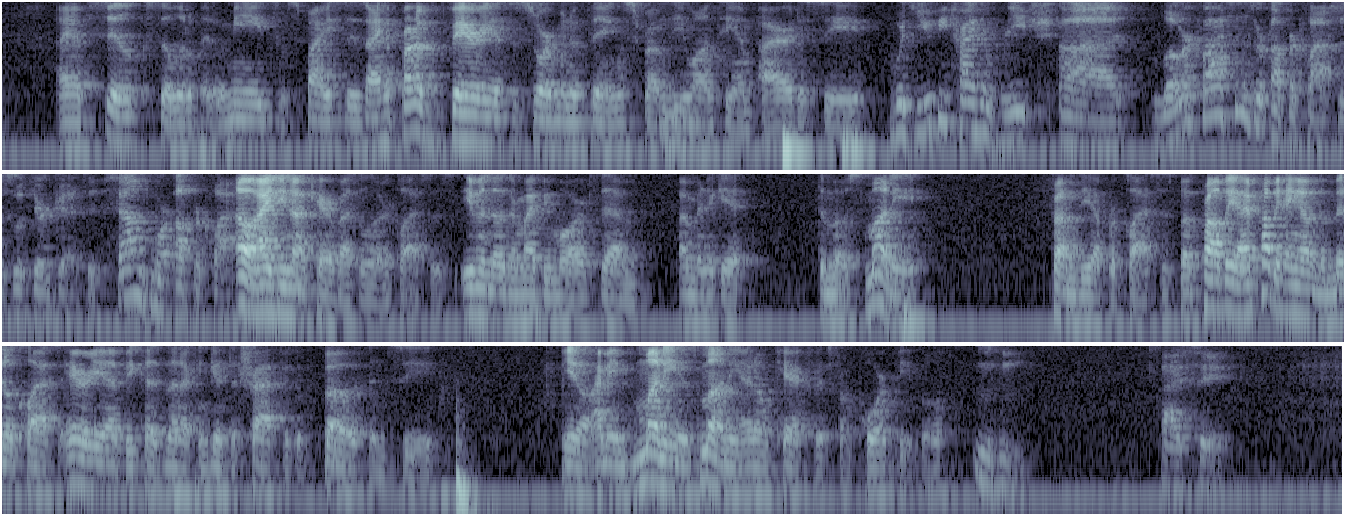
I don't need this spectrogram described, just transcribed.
I have silks, a little bit of meat, some spices. I have brought a various assortment of things from the Yuan-Ti Empire to see. Would you be trying to reach uh, lower classes or upper classes with your goods? It sounds more upper class. Oh, I do not care about the lower classes. Even though there might be more of them, I'm going to get the most money from the upper classes. But probably, I'd probably hang out in the middle class area because then I can get the traffic of both and see. You know, I mean, money is money. I don't care if it's from poor people. Mm-hmm. I see.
